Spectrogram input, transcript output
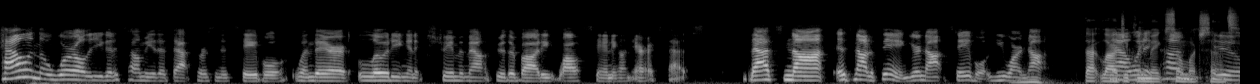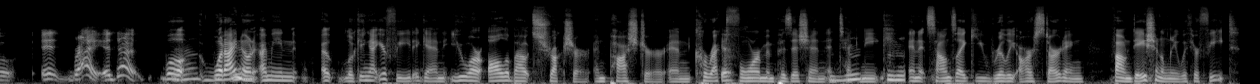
How in the world are you going to tell me that that person is stable when they're loading an extreme amount through their body while standing on Airex pads? That's not, it's not a thing. You're not stable. You are mm-hmm. not. That logically makes so much sense. To- It right, it does. Well, Yeah. what I know, I mean, uh, looking at your feet again, you are all about structure and posture and correct Yes. form and position and Mm-hmm, technique. And it sounds like you really are starting foundationally with your feet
